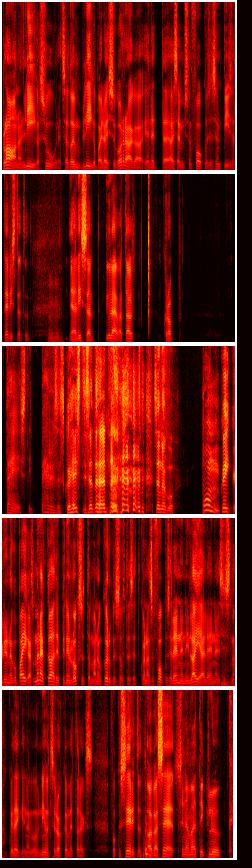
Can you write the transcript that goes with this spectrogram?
plaan on liiga suur, et seal toimub liiga palju asju korraga ja need äh, asjad, mis on fookuses, on piisavalt eristatud ja lihtsalt ülevalt alt kropp täiesti perses, kui hästi see töötab. see on nagu pumm, kõik oli nagu paigas, mõned kaadrid pidin loksutama nagu kõrguse suhtes, et kuna see fookus oli enne nii laiali onju, siis noh, kuidagi nagu nihutasin rohkem, et oleks fokusseeritud, aga see Cinematic look.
